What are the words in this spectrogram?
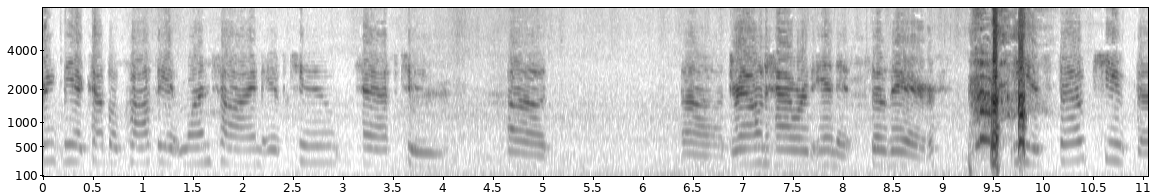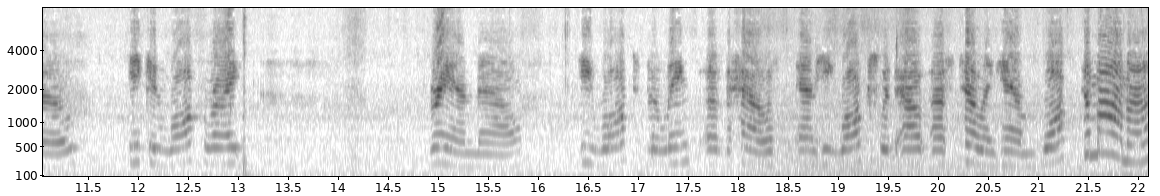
Drink me a cup of coffee at one time if two have to uh, uh, drown Howard in it. So there. he is so cute, though. He can walk right grand now. He walked the length of the house, and he walks without us telling him, walk to mama.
